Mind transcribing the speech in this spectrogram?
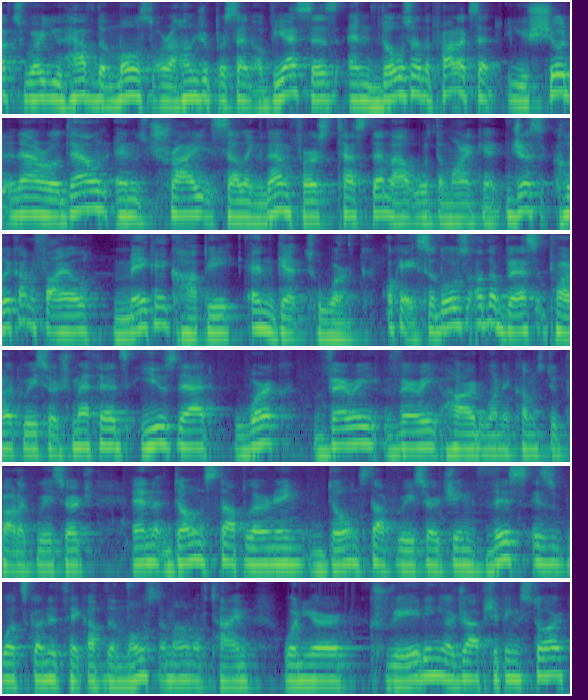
products where you have the most or 100% of yeses. And those are the products that you should narrow down and try selling them first, test them out with the market. Just click on file, make a copy and get to work. Okay, so those are the best product research methods. Use that, work very, very hard when it comes to product research and don't stop learning, don't stop researching. This is what's going to take up the most amount of time when you're creating your dropshipping store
